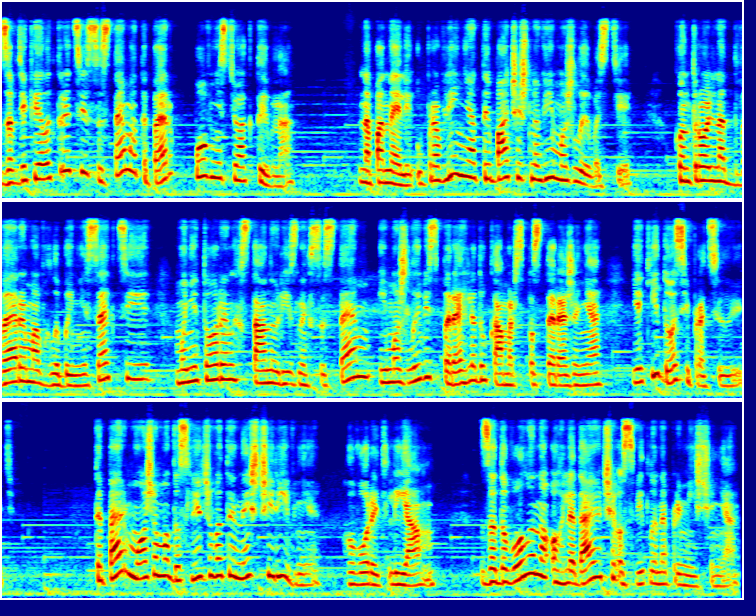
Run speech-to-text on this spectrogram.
Завдяки електриці система тепер повністю активна. На панелі управління ти бачиш нові можливості: контроль над дверима в глибинній секції, моніторинг стану різних систем і можливість перегляду камер спостереження, які досі працюють. Тепер можемо досліджувати нижчі рівні, говорить Ліам, задоволено оглядаючи освітлене приміщення.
